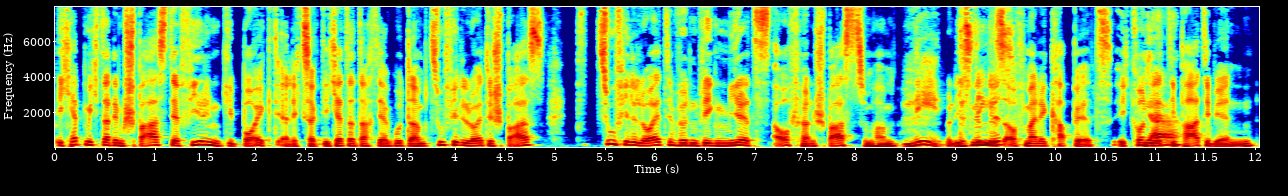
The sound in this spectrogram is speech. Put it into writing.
ich hätte mich da dem Spaß der vielen gebeugt, ehrlich gesagt. Ich hätte gedacht, ja gut, da haben zu viele Leute Spaß. Zu viele Leute würden wegen mir jetzt aufhören, Spaß zu haben. Nee, Und ich nehme das auf meine Kappe jetzt. Ich konnte Ja. nicht die Party beenden.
